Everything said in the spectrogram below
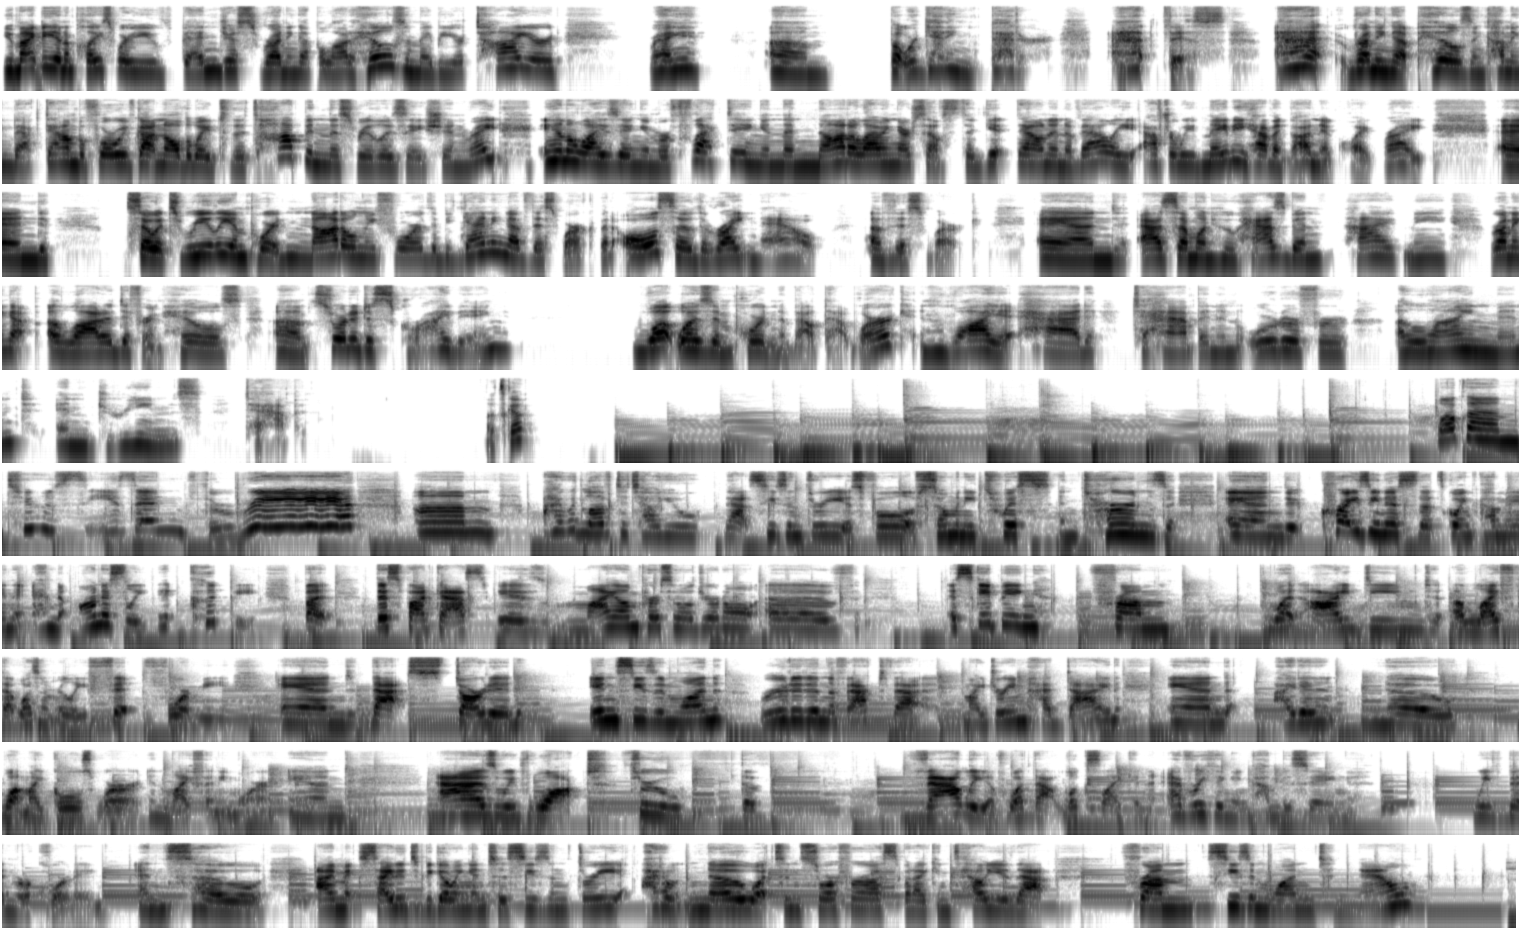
you might be in a place where you've been just running up a lot of hills and maybe you're tired, right? Um, but we're getting better at this at running up hills and coming back down before we've gotten all the way to the top in this realization, right? Analyzing and reflecting and then not allowing ourselves to get down in a valley after we maybe haven't gotten it quite right. And so it's really important not only for the beginning of this work, but also the right now of this work. And as someone who has been, hi, me, running up a lot of different hills, um, sort of describing what was important about that work and why it had to happen in order for alignment and dreams to happen. Let's go. Welcome to season three. Um, I would love to tell you that season three is full of so many twists and turns and craziness that's going to come in. And honestly, it could be. But this podcast is my own personal journal of escaping from what I deemed a life that wasn't really fit for me. And that started in season one, rooted in the fact that my dream had died and I didn't know what my goals were in life anymore. And as we've walked through the valley of what that looks like and everything encompassing, we've been recording. And so I'm excited to be going into season three. I don't know what's in store for us, but I can tell you that from season one to now,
